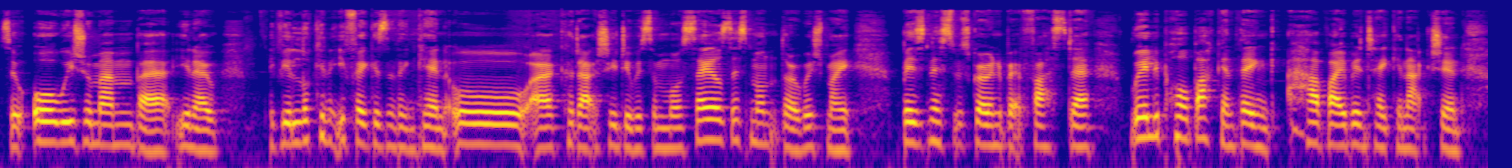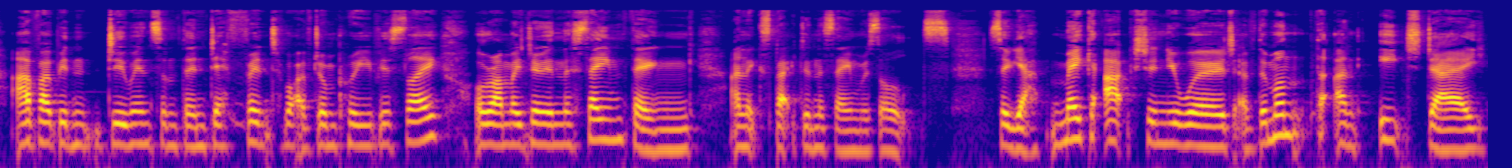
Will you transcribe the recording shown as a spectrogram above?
So always remember, you know if you're looking at your figures and thinking, oh, I could actually do with some more sales this month, or I wish my business was growing a bit faster, really pull back and think, have I been taking action? Have I been doing something different to what I've done previously? Or am I doing the same thing and expecting the same results? So, yeah, make action your word of the month and each day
